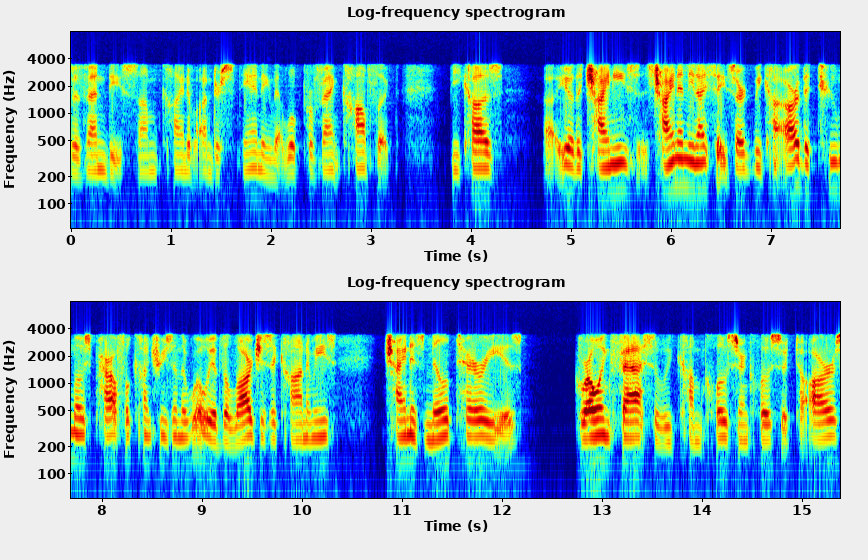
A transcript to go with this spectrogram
vivendi, some kind of understanding that will prevent conflict, because uh, you know the Chinese, China and the United States are are the two most powerful countries in the world. We have the largest economies. China's military is growing fast, so we come closer and closer to ours.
